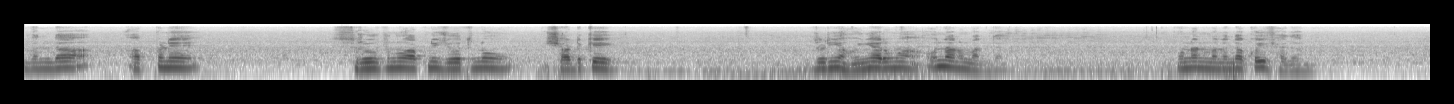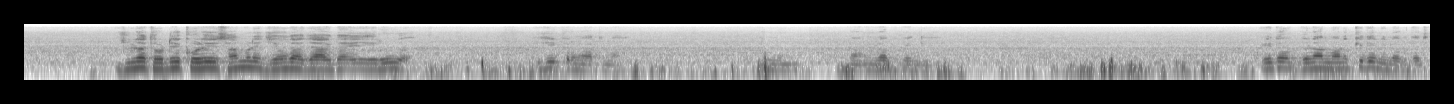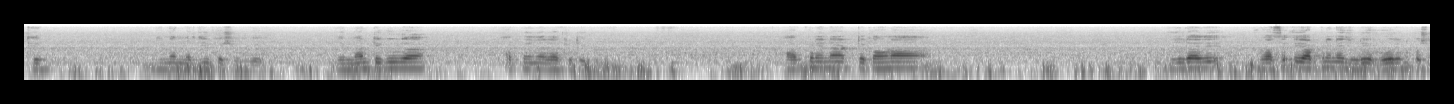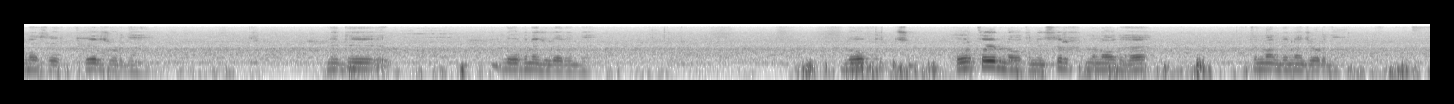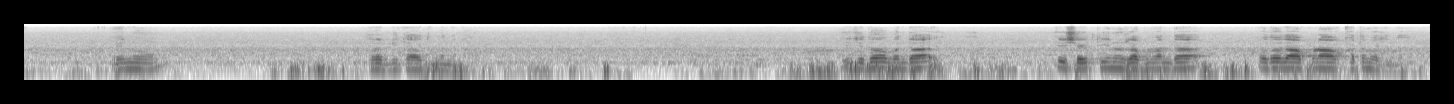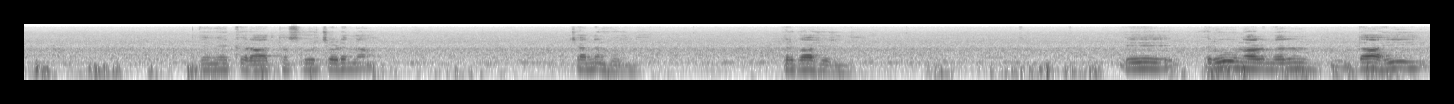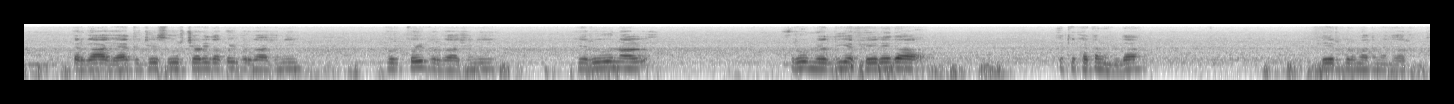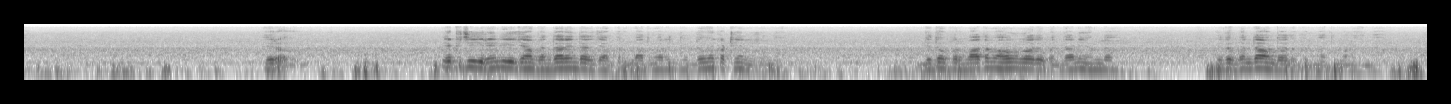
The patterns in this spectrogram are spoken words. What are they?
ਬੰਦਾ ਆਪਣੇ ਸਰੂਪ ਨੂੰ, ਆਪਣੀ ਜੋਤ ਨੂੰ ਛੱਡ ਕੇ ਜਿਹੜੀਆਂ ਹੋਈਆਂ ਰੂਹਾਂ ਉਹਨਾਂ ਨੂੰ ਮੰਨਦਾ ਉਹਨਾਂ ਨੂੰ ਮੰਨਣ ਦਾ ਕੋਈ ਫਾਇਦਾ ਨਹੀਂ। ਜਿਹੜਾ ਤੁਹਾਡੇ ਕੋਲੇ ਸਾਹਮਣੇ ਜਿਉਂਦਾ, ਜਾਗਦਾ ਇਹ ਰੂਹ ਹੈ, ਇਹੀ ਪਰਮਾਤਮਾ ਨਾਮ ਲੱਭ ਪੈਂਦੀ ਇਹ ਤੋਂ ਬਿਨਾ ਮਨ ਕਿਤੇ ਨਹੀਂ ਲੱਗਦਾ ਜਿੱਥੇ ਜਿੰਨਾ ਮਰਜ਼ੀ ਕੁਛ ਹੋਵੇ, ਜੇ ਮਨ ਟਿਕੂਗਾ, ਆਪਣੇ ਨਾਲ ਰੱਖ ਕੇ ਟਿਕੂ। ਆਪਣੇ ਨਾਲ ਟਿਕਾਉਣਾ ਜਿਹੜਾ ਇਹਦੇ, ਬਸ ਇਹ ਆਪਣੇ ਨਾਲ ਜੁੜੇ, ਹੋਰ ਇਹਨੂੰ ਕੁਛ ਨਹੀਂ ਫਿਰ ਫੇਰ ਜੁੜਦਾ ਹੈ। ਨਹੀਂ ਤੇ ਲੋਕ ਨਾਲ ਜੁੜਿਆ ਰਹਿੰਦਾ। ਲੋਕ ਹੋਰ ਕੋਈ ਮਨੋਤ ਨਹੀਂ, ਸਿਰਫ ਮਨੋਤ ਹੈ ਤੇ ਮਨ ਦੇ ਨਾਲ ਜੁੜਦਾ। ਇਹਨੂੰ ਰੱਬੀ ਤਾਕਤ ਮੰਨਣਾ ਜਦੋਂ ਬੰਦਾ ਇਹ ਸ਼ਕਤੀ ਨੂੰ ਰੱਬ ਮੰਨਦਾ, ਉਦੋਂ ਦਾ ਆਪਣਾ ਆਪ ਖਤਮ ਹੋ ਜਾਂਦਾ। ਜਿਵੇਂ ਇੱਕ ਰਾਤ ਤੋਂ ਸੂਰਜ ਚੜ੍ਹਨ ਨਾਲ ਚਾਨਣ ਹੋ ਜਾਂਦਾ, ਪ੍ਰਕਾਸ਼ ਹੋ ਜਾਂਦਾ। ਇਹ ਰੂਹ ਨਾਲ ਮਿਲਣ ਦਾ ਹੀ ਪ੍ਰਕਾਸ਼ ਹੈ। ਦੂਜੇ ਸੂਰਜ ਚੜ੍ਹੇ ਦਾ ਕੋਈ ਪ੍ਰਕਾਸ਼ ਨਹੀਂ, ਹੋਰ ਕੋਈ ਪ੍ਰਕਾਸ਼ ਨਹੀਂ। ਇਹ ਰੂਹ ਨਾਲ ਰੂਹ ਮਿਲਦੀ ਹੈ, ਫਿਰ ਇਹਦਾ ਇੱਥੇ ਖਤਮ ਹੁੰਦਾ। ਫਿਰ ਪਰਮਾਤਮਾ ਦਾ ਹੁੰਦਾ। ਫਿਰ ਇੱਕ ਚੀਜ਼ ਰਹਿੰਦੀ ਹੈ, ਜਾਂ ਬੰਦਾ ਰਹਿੰਦਾ ਤੇ ਜਾਂ ਪਰਮਾਤਮਾ ਰਹਿੰਦਾ ਦੋਵੇਂ ਇਕੱਠੀਆਂ ਨਹੀਂ ਹੁੰਦੀਆਂ ਜਦੋਂ ਪਰਮਾਤਮਾ ਹੋਊਗਾ, ਉਦੋਂ ਬੰਦਾ ਨਹੀਂ ਹੁੰਦਾ। ਜਦੋਂ ਬੰਦਾ ਹੁੰਦਾ, ਉਦੋਂ ਪਰਮਾਤਮਾ ਨਹੀਂ ਹੁੰਦਾ।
